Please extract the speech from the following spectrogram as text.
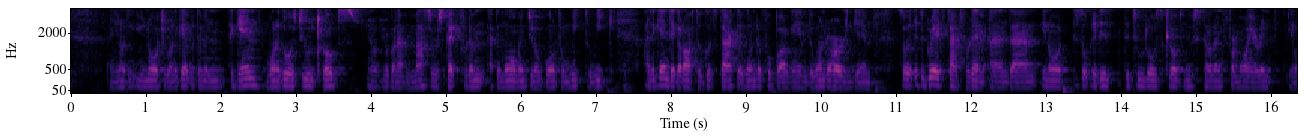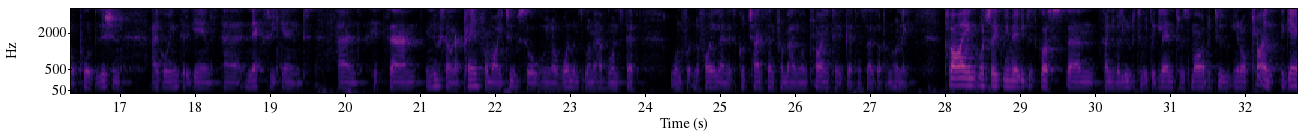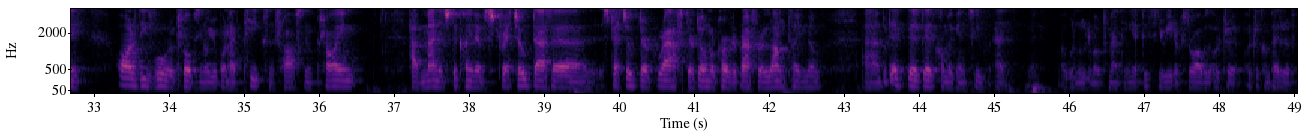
and you know you know what you're going to get with them. And again, one of those dual clubs, you know you're going to have a massive respect for them at the moment. You know, going from week to week, and again they got off to a good start. They won their football game, they won their hurling game, so it's a great start for them. And um, you know, so it is the two those clubs, Newcestown and Fermoy, are in you know pole position uh, going into the games uh, next weekend. And it's um, Newcestown are playing Fermoy too, so you know one of them's going to have one step, one foot in the final, and it's a good chance then for Mallow and Cloyne to get themselves up and running. Cloyne, much like we maybe discussed, um, kind of alluded to with the Glen to a small but too. You know, Cloyne again, all of these rural clubs, you know, you're going to have peaks and troughs, and Cloyne have managed to kind of stretch out that uh, stretch out their graph, their downward curve, their graph for a long time now. Uh, but they'll, they'll, they'll come again too, and I wouldn't rule them out from anything yet this year either, because they're always ultra ultra competitive.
